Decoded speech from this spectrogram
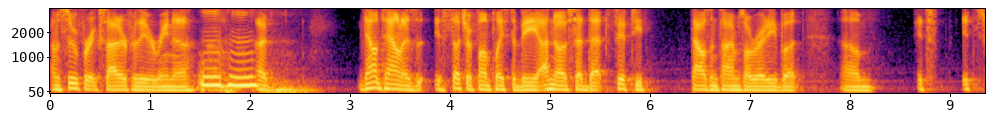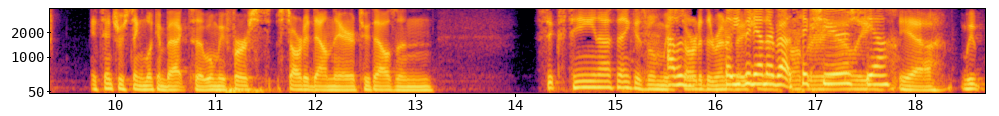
I'm super excited for the arena. Mm-hmm. Um, uh, downtown is is such a fun place to be. I know I've said that fifty thousand times already, but um, it's it's it's interesting looking back to when we first started down there, 2016, I think, is when we was- started the so you've been down there about six years, Alley. yeah? yeah. We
